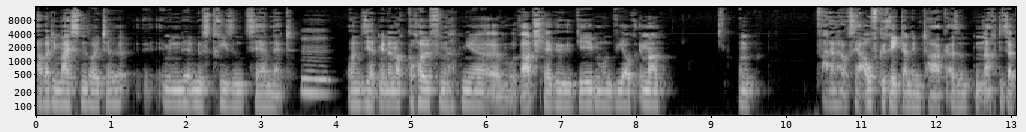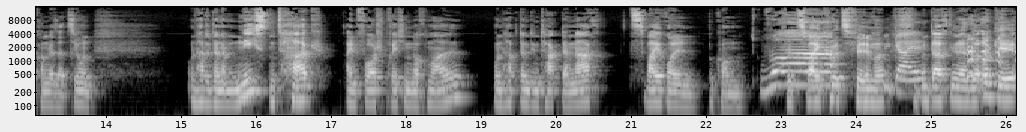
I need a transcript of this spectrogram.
Aber die meisten Leute in der Industrie sind sehr nett. Hm. Und sie hat mir dann auch geholfen, hat mir ähm, Ratschläge gegeben und wie auch immer. Und war dann halt auch sehr aufgeregt an dem Tag, also nach dieser Konversation. Und hatte dann am nächsten Tag ein Vorsprechen nochmal und habe dann den Tag danach zwei Rollen bekommen Wow. für zwei Kurzfilme. Wie geil. Und dachte mir dann so, okay,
